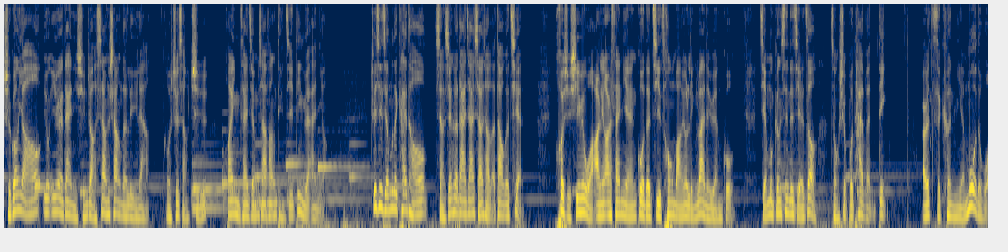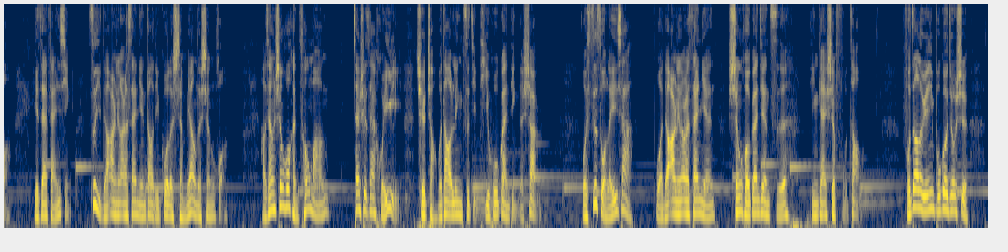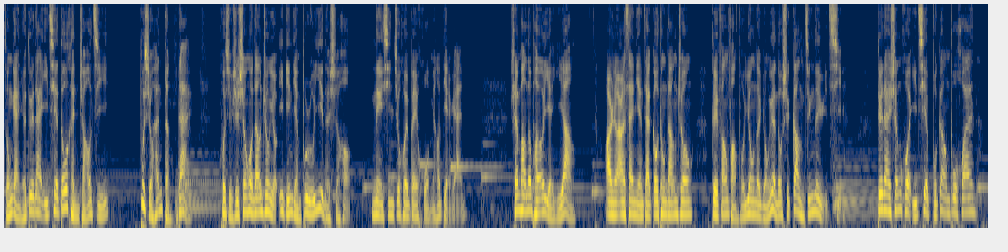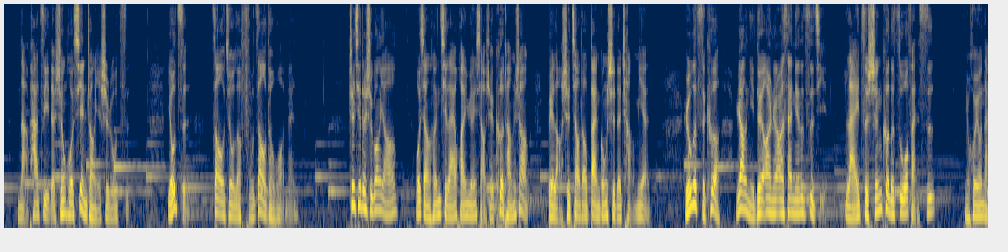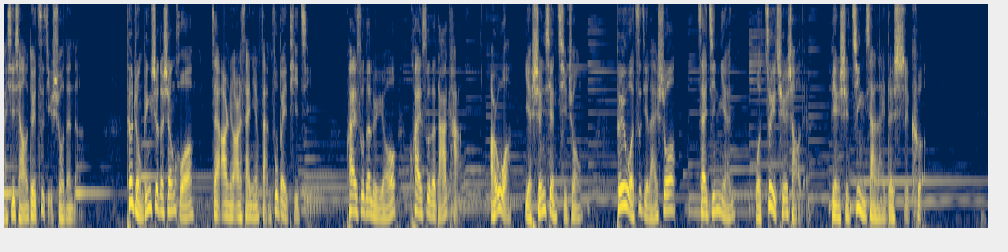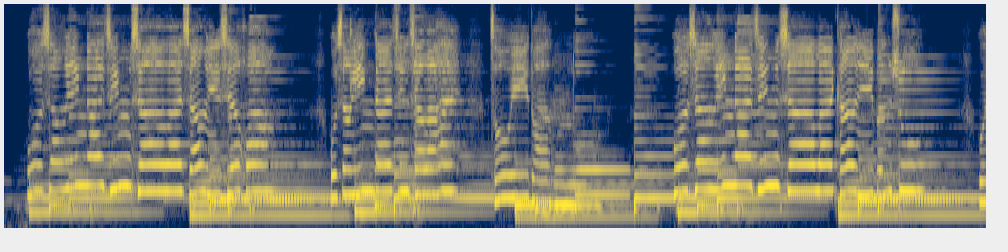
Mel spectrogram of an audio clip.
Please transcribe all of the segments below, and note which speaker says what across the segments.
Speaker 1: 时光谣用音乐带你寻找向上的力量，我是小直，欢迎你在节目下方点击订阅按钮。这期节目的开头，想先和大家小小的道个歉，或许是因为我2023年过得既匆忙又凌乱的缘故，节目更新的节奏总是不太稳定。而此刻年末的我，也在反省自己的2023年到底过了什么样的生活，好像生活很匆忙。但是在回忆里却找不到令自己醍醐灌顶的事儿。我思索了一下，我的2023年生活关键词应该是浮躁。浮躁的原因不过就是总感觉对待一切都很着急，不喜欢等待。或许是生活当中有一点点不如意的时候，内心就会被火苗点燃。身旁的朋友也一样。2023年在沟通当中，对方仿佛用的永远都是杠精的语气。对待生活一切不杠不欢，哪怕自己的生活现状也是如此，由此造就了浮躁的我们。这期的时光谣，我想和你一起来还原小学课堂上被老师叫到办公室的场面。如果此刻让你对2023年的自己来一次深刻的自我反思，你会有哪些想要对自己说的呢？特种兵式的生活在2023年反复被提及。快速的旅游，快速的打卡，而我也深陷其中。对于我自己来说，在今年，我最缺少的，便是静下来的时刻。
Speaker 2: 我想应该静下来想一些话，我想应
